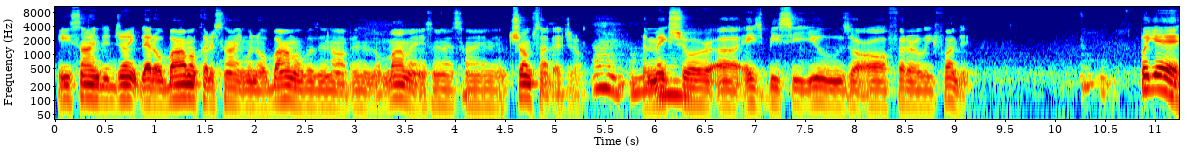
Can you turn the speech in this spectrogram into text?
He signed the joint that Obama could have signed when Obama was in office. And Obama ain't signed that sign, and Trump signed that joint Mm, to make sure uh, HBCUs are all federally funded. But yeah,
